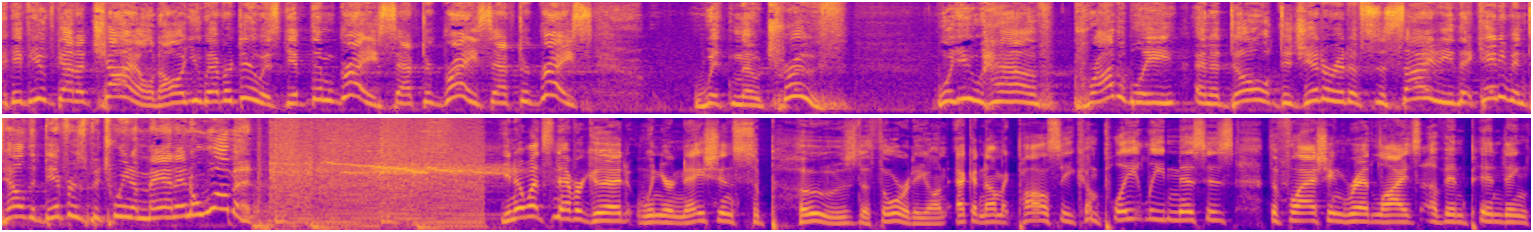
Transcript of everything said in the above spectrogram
If you've got a child, all you ever do is give them grace after grace after grace with no truth. Well, you have probably an adult degenerative society that can't even tell the difference between a man and a woman. You know what's never good? When your nation's supposed authority on economic policy completely misses the flashing red lights of impending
